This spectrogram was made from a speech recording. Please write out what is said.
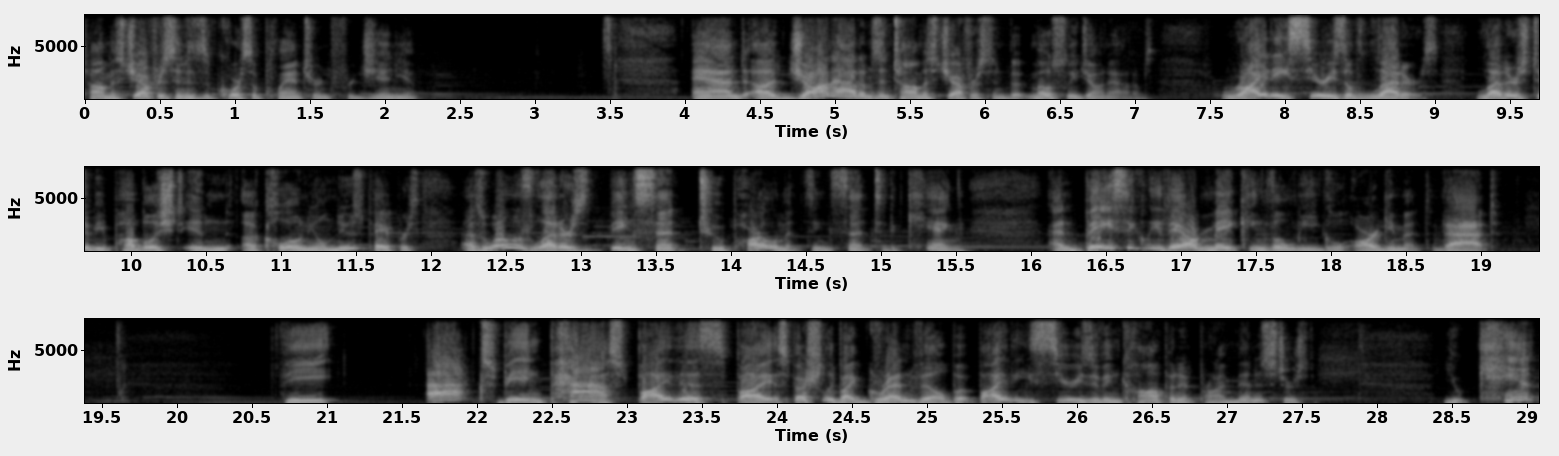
Thomas Jefferson is, of course, a planter in Virginia. And uh, John Adams and Thomas Jefferson, but mostly John Adams, write a series of letters, letters to be published in uh, colonial newspapers, as well as letters being sent to Parliament, being sent to the king. And basically, they are making the legal argument that the acts being passed by this, by especially by Grenville, but by these series of incompetent prime ministers, you can't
